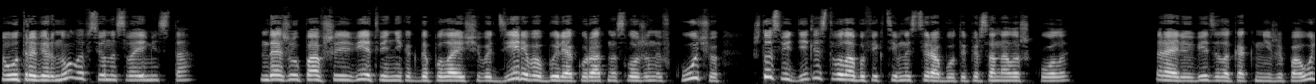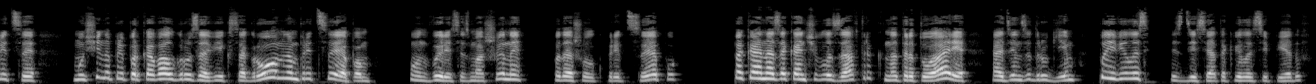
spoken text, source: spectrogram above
Утро вернуло все на свои места. Даже упавшие ветви некогда пылающего дерева были аккуратно сложены в кучу, что свидетельствовало об эффективности работы персонала школы. Райли увидела, как ниже по улице мужчина припарковал грузовик с огромным прицепом. Он вылез из машины, подошел к прицепу. Пока она заканчивала завтрак, на тротуаре один за другим появилось с десяток велосипедов.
